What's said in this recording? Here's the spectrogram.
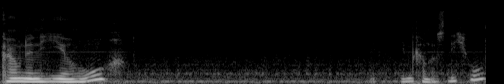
Kam denn hier hoch? Eben kam das nicht hoch.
